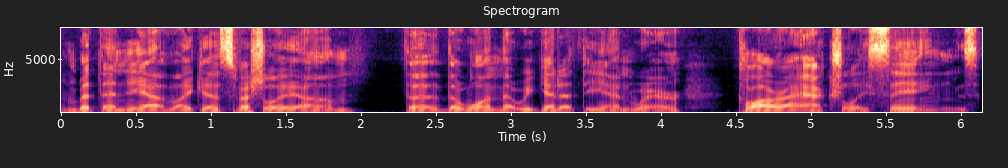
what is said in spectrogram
But then yeah, like especially um the the one that we get at the end where Clara actually sings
